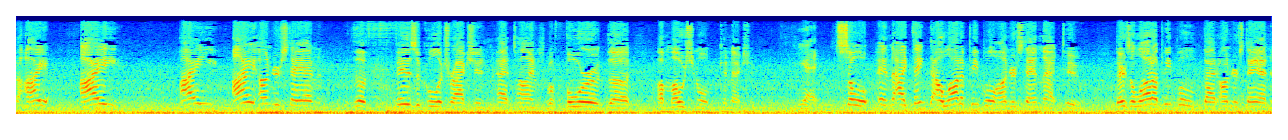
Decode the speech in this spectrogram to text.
I, I, I, I understand the physical attraction at times before the emotional connection. Yeah. So, and I think a lot of people understand that too. There's a lot of people that understand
